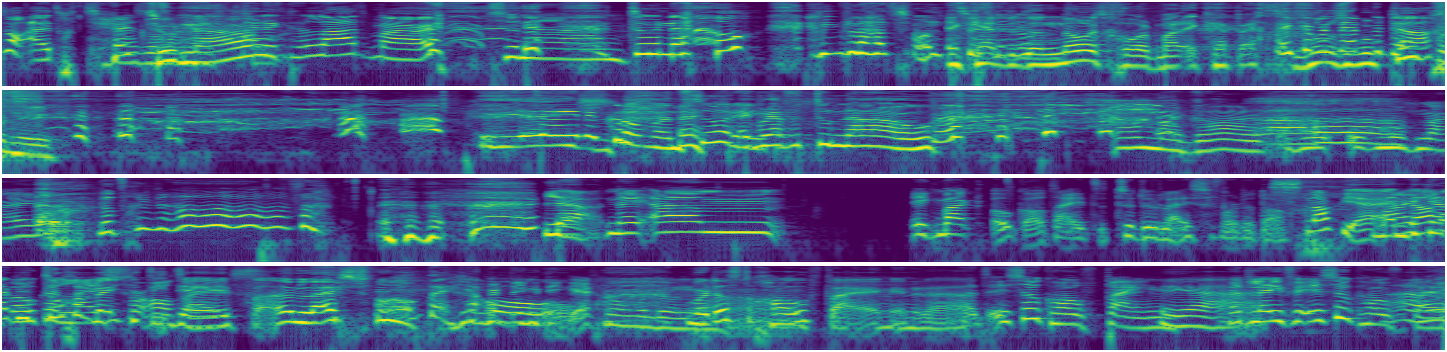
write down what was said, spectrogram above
is al Hij uitgecheckt. is al To now? Hij denkt, laat maar. To now. To now. In plaats van Ik heb dit nog nooit gehoord, maar ik heb echt het Ik heb gevoel dat het ik net moet poepen nu. Tenen krommen, sorry. Ik ben even toe nou. Oh my god. Hou op met mij. Dat gebeurt. ja, Ja. nee. ehm, ik maak ook altijd to-do-lijsten voor de dag. Snap je? Maar en ik dan heb heb je ook een toch een lijst beetje het idee altijd. van een lijst voor altijd. Ja, maar dingen die oh. ik echt nog moet doen. Maar dat is toch hoofdpijn, inderdaad. Het is ook hoofdpijn. Ja. Het leven is ook hoofdpijn.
